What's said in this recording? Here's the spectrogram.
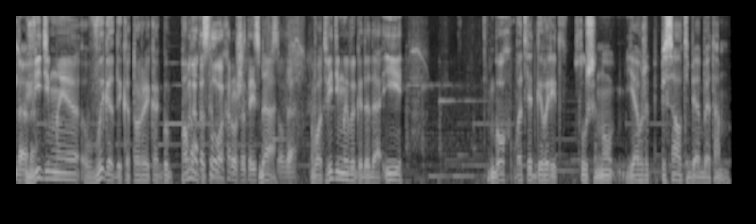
Да, да. видимые выгоды, которые как бы Вот помогут. это слово ему. хорошее ты использовал, да. Вот, видимые выгоды, да. И Бог в ответ говорит, слушай, ну, я уже писал тебе об этом.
